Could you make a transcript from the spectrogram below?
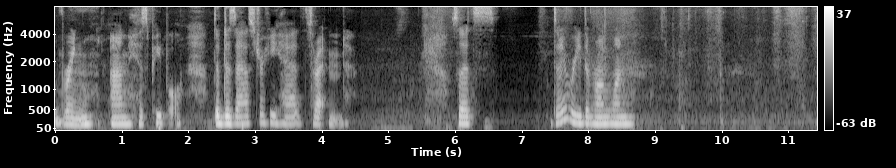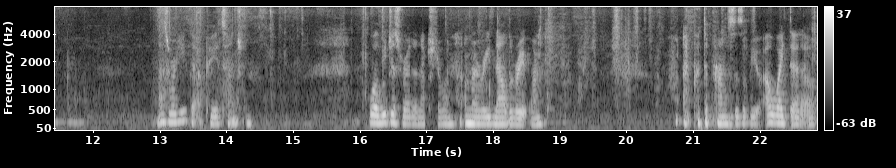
bring on his people the disaster he had threatened. So that's. Did I read the wrong one? That's where you got pay attention. Well, we just read an extra one. I'm gonna read now the right one. I put the promises of you. I'll white that out.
